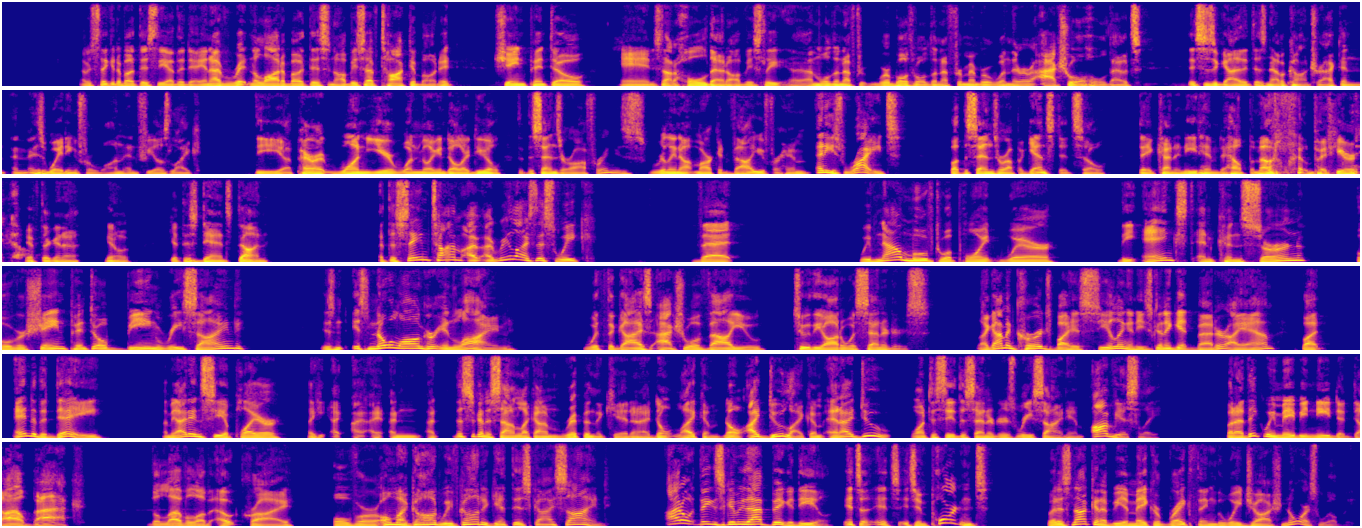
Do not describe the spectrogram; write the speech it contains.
I was thinking about this the other day, and I've written a lot about this, and obviously I've talked about it. Shane Pinto, and it's not a holdout, obviously. Uh, I'm old enough to, we're both old enough to remember when there are actual holdouts. This is a guy that doesn't have a contract and, and is waiting for one and feels like the apparent one year, $1 million deal that the Sens are offering is really not market value for him. And he's right, but the Sens are up against it. So they kind of need him to help them out a little bit here yeah. if they're going to, you know, get this dance done. At the same time, I, I realized this week that we've now moved to a point where the angst and concern over Shane Pinto being re-signed is is no longer in line with the guy's actual value to the Ottawa Senators. Like I'm encouraged by his ceiling and he's going to get better. I am, but end of the day, I mean, I didn't see a player like I, I and I, this is going to sound like I'm ripping the kid and I don't like him. No, I do like him and I do want to see the Senators re-sign him, obviously. But I think we maybe need to dial back the level of outcry over, oh my God, we've got to get this guy signed. I don't think it's going to be that big a deal. It's a it's it's important, but it's not going to be a make or break thing the way Josh Norris will be.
